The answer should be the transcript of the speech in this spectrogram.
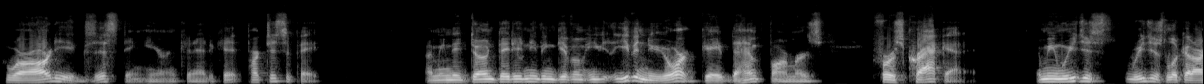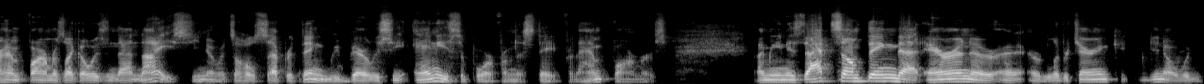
who are already existing here in Connecticut participate. I mean, they don't, they didn't even give them, even New York gave the hemp farmers first crack at it. I mean, we just, we just look at our hemp farmers like, oh, isn't that nice? You know, it's a whole separate thing. We barely see any support from the state for the hemp farmers. I mean, is that something that Aaron or, or Libertarian, you know, would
